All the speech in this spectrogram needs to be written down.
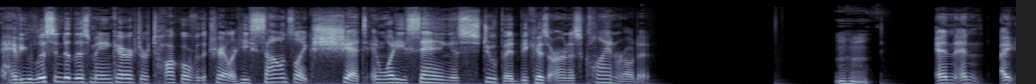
Have you listened to this main character talk over the trailer? He sounds like shit and what he's saying is stupid because Ernest Cline wrote it." mm-hmm. and and I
